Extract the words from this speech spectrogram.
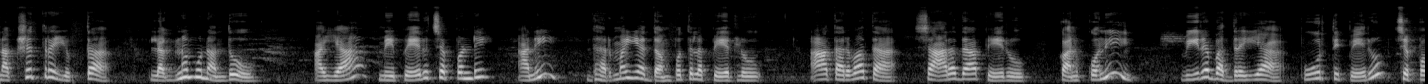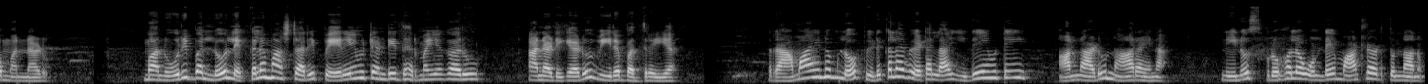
నక్షత్రయుక్త లగ్నమునందు అయ్యా మీ పేరు చెప్పండి అని ధర్మయ్య దంపతుల పేర్లు ఆ తర్వాత శారద పేరు కనుక్కొని వీరభద్రయ్య పూర్తి పేరు చెప్పమన్నాడు. మా నూరిబల్లో లెక్కల మాస్టారి పేరేమిటండి ధర్మయ్య గారు అని అడిగాడు వీరభద్రయ్య. రామాయణంలో పిడకల వేటల ఇదేమిటి అన్నాడు నారాయణ. నేను స్పృహలో ఉండే మాట్లాడుతున్నాను.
